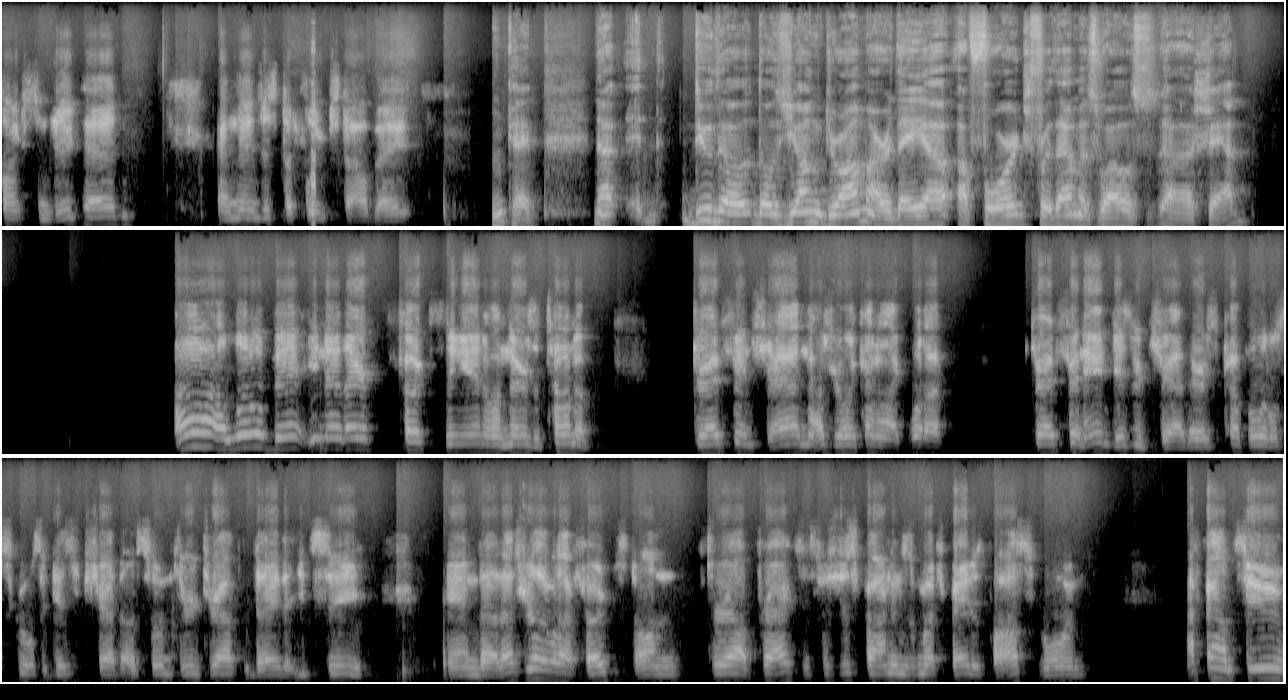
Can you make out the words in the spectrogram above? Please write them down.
tungsten jig head, and then just a fluke style bait. Okay. Now, do the, those young drum are they a, a forage for them as well as uh, shad? Uh, a little bit. You know, they're focusing in on. There's a ton of threadfin shad, and that was really kind of like what I threadfin and gizzard shad. There's a couple little schools of gizzard shad that would swim through throughout the day that you'd see, and uh, that's really what I focused on throughout practice was just finding as much bait as possible. And I found two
